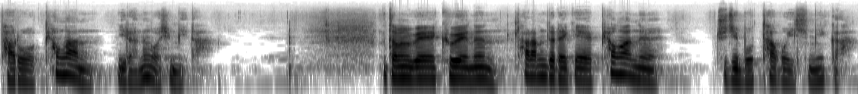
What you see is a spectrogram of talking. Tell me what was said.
바로 평안이라는 것입니다. 그렇다면 왜 교회는 사람들에게 평안을 주지 못하고 있습니까?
